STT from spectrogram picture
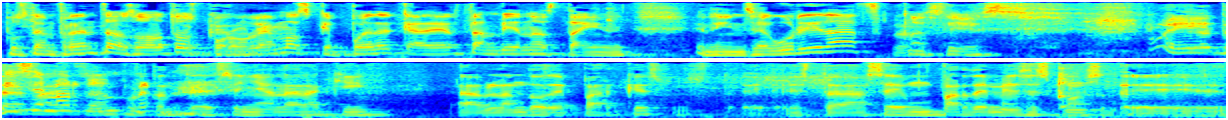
pues te enfrentas a otros problemas que puede caer también hasta en inseguridad. Así es. Eh, dice Marco. Es importante señalar aquí hablando de parques, pues, eh, hace un par de meses eh,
